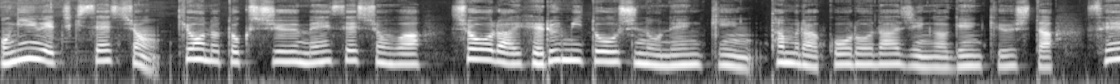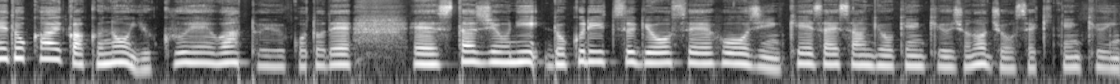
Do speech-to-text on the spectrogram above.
荻上チキセッション今日の特集メインセッションは将来減る見通しの年金田村厚労大臣が言及した制度改革の行方はということで、えースタジオに独立行政法人経済産業研究所の上席研究員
